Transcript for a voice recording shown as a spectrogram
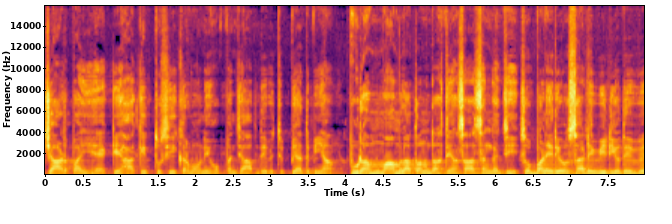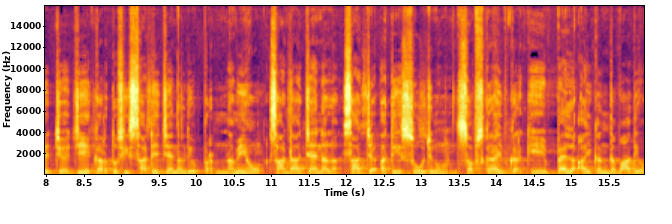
ਝਾੜ ਪਾਈ ਹੈ। ਕਿਹਾ ਕਿ ਤੁਸੀਂ ਕਰਵਾਉਨੇ ਹੋ ਪੰਜਾਬ ਦੇ ਵਿੱਚ ਬੇਅਦਬੀਆਂ। ਪੂਰਾ ਮਾਮਲਾ ਤੁਹਾਨੂੰ ਦੱਸਦੇ ਹਾਂ ਸਾਧ ਸੰਗਤ ਜੀ। ਸੋ ਬਣੇ ਰਹੋ ਸਾਡੇ ਵੀਡੀਓ ਦੇ ਵਿੱਚ। ਜੇਕਰ ਤੁਸੀਂ ਸਾਡੇ ਚੈਨਲ ਦੇ ਉੱਪਰ ਨਵੇਂ ਹੋ, ਸਾਡਾ ਚੈਨਲ ਸੱਚ ਅਤੇ ਸੋਚ ਨੂੰ ਸਬਸਕ੍ਰਾਈਬ ਕਰਕੇ ਬੈਲ ਆਈਕਨ ਦਬਾ ਦਿਓ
